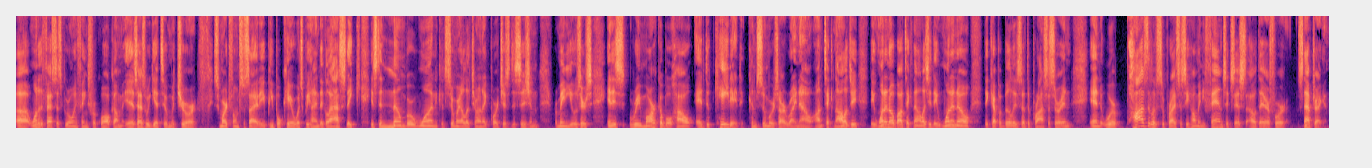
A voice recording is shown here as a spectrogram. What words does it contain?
uh, one of the fastest growing things for Qualcomm is as we get to a mature smartphone society, people care what's behind the glass. They, it's the number one consumer electronic purchase decision for many users. And It is remarkable how educated consumers are right now on technology. They want to know about technology. They want to know the capabilities of the processor, and and we're positively surprised to see how many fans exist out there for Snapdragon.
